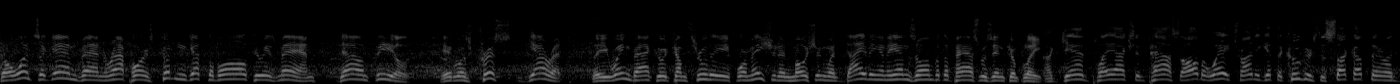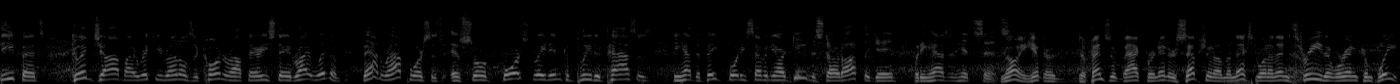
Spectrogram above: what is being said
So once again, Van Raaphorst couldn't get the ball to his man downfield. It was Chris Garrett, the wingback who had come through the formation in motion, went diving in the end zone, but the pass was incomplete. Again, play action pass all the way, trying to get the Cougars to suck up there on defense. Good job by Ricky Reynolds, the corner out there. He stayed right with him. Van Raaphorst has, has thrown four straight incompleted passes. He had the big 47-yard gain to start off the game, but he hasn't hit since. No, he hit a defensive back for an interception on the next one, and then three that were incomplete.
